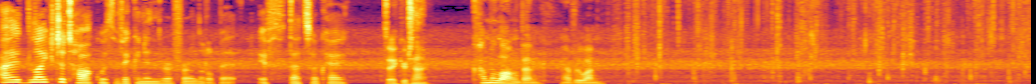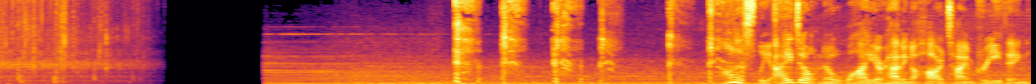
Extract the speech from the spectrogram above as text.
I'd like to talk with Vic and Indra for a little bit, if that's okay. Take your time. Come along then, everyone. Honestly, I don't know why you're having a hard time breathing.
